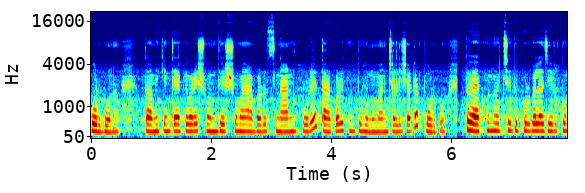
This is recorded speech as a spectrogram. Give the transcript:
পড়ব না। তো আমি কিন্তু একেবারে সন্ধ্যের সময় আবারও স্নান করে তারপরে কিন্তু হনুমান চালিসাটা পড়ব। তো এখন হচ্ছে দুপুরবেলা যেরকম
